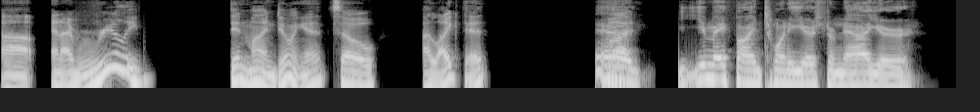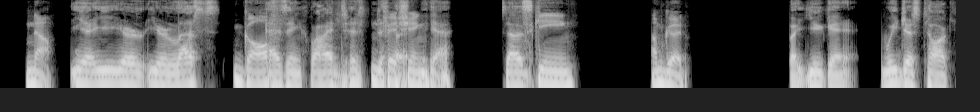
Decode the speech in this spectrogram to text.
Uh, and I really didn't mind doing it. So I liked it. And you may find 20 years from now you're No, you know, you're you're less golf, as inclined to. Fishing. Yeah. So skiing, I'm good. but you can we just talked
